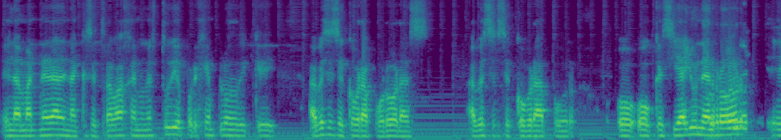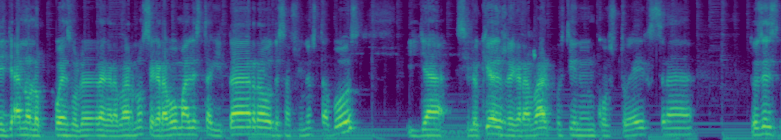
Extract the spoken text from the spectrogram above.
en la manera en la que se trabaja en un estudio, por ejemplo, de que a veces se cobra por horas, a veces se cobra por o, que si hay un error eh, ya no lo puedes volver a grabar, ¿no? Se grabó mal esta guitarra o desafinó esta voz y ya si lo quieres regrabar pues tiene un costo extra. Entonces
